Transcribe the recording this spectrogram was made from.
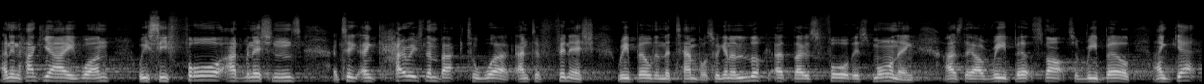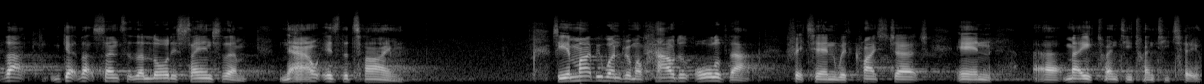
And in Haggai 1, we see four admonitions to encourage them back to work and to finish rebuilding the temple. So we're going to look at those four this morning as they are rebuilt, start to rebuild and get that, get that sense that the Lord is saying to them, now is the time. So you might be wondering, well, how does all of that fit in with Christchurch in uh, May 2022?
